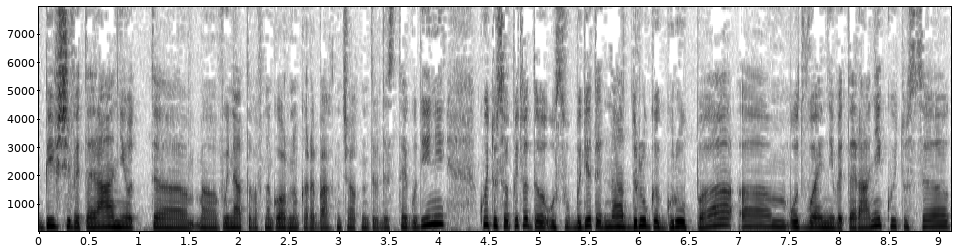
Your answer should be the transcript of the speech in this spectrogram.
бивши ветерани от а, войната в Нагорно Карабах началото на 90-те години, които се опитват да освободят една друга група а, от военни ветерани, които са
